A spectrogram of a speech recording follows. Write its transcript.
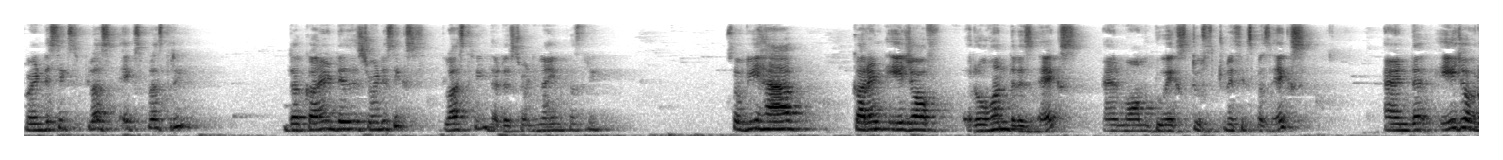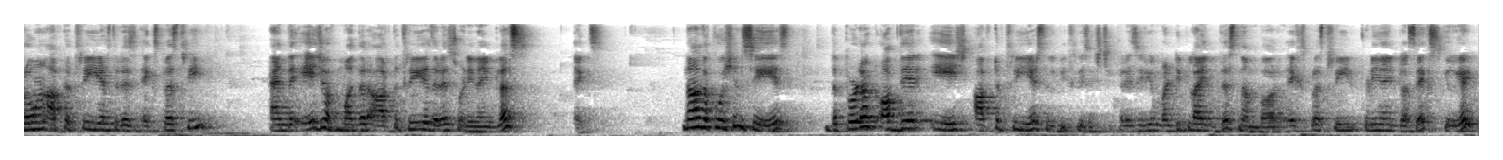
26 plus x plus 3 the current age is 26 plus 3 that is 29 plus 3 so we have current age of Rohan that is x and mom 2x to 26 plus x. And the age of Rohan after 3 years that is x plus 3 and the age of mother after 3 years that is 29 plus x. Now the question says the product of their age after 3 years will be 360 that is if you multiply this number x plus 3 29 plus x you'll get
